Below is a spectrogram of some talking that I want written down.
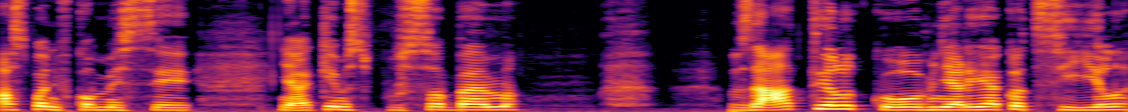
aspoň v komisi nějakým způsobem v zátilku měli jako cíl.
